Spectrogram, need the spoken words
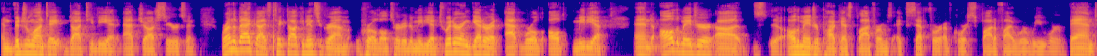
and Vigilante.tv at, at Josh Sigurdson. We're on the bad guys, TikTok and Instagram, World Alternative Media, Twitter and Gettr at, at World Alt Media and all the major uh, all the major podcast platforms except for of course Spotify where we were banned.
